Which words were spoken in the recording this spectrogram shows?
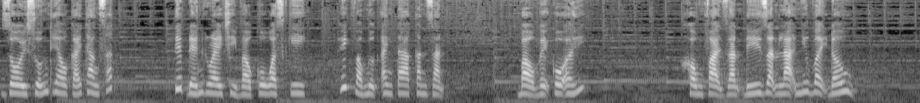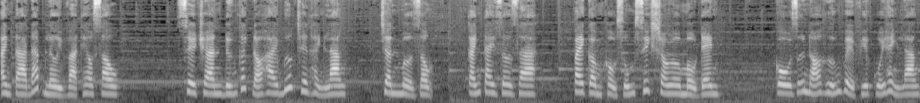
rồi xuống theo cái thang sắt. Tiếp đến Gray chỉ vào Kowalski, hít vào ngực anh ta căn dặn. Bảo vệ cô ấy. Không phải dặn đi dặn lại như vậy đâu. Anh ta đáp lời và theo sau. Sechan đứng cách đó hai bước trên hành lang, chân mở rộng, cánh tay giơ ra, tay cầm khẩu súng Six Sauer màu đen. Cô giữ nó hướng về phía cuối hành lang.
